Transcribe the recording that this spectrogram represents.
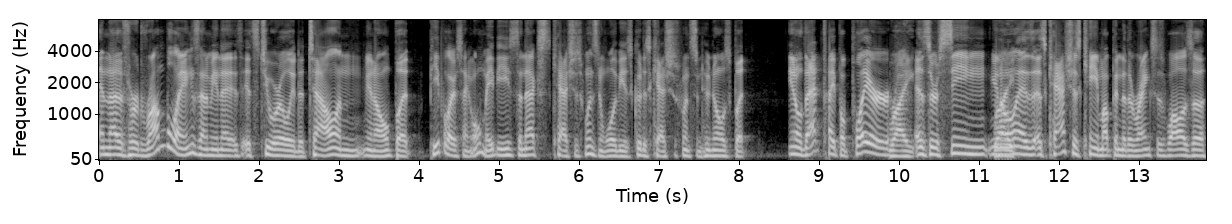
And I've heard rumblings, and I mean, it- it's too early to tell, and, you know, but people are saying, oh, maybe he's the next Cassius Winston. Will he be as good as Cassius Winston? Who knows? But you know that type of player Right. as they're seeing you know Right. as, as Cassius came up into the ranks as well as a,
